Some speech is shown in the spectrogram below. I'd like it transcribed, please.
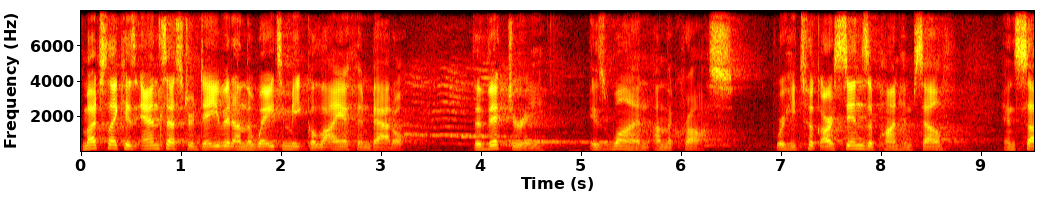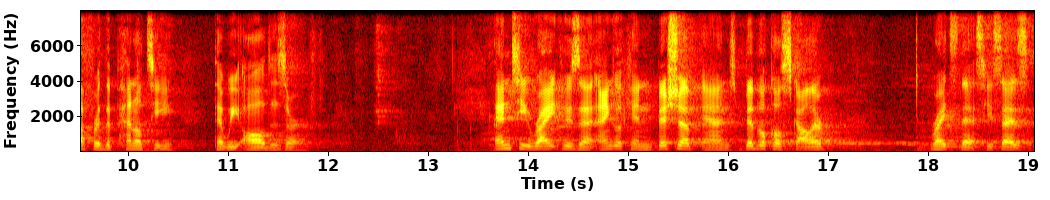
Much like his ancestor David on the way to meet Goliath in battle, the victory is won on the cross, where he took our sins upon himself and suffered the penalty that we all deserve. N.T. Wright, who's an Anglican bishop and biblical scholar, writes this. He says,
